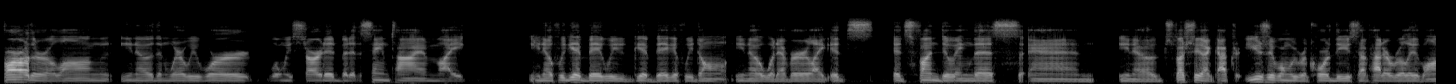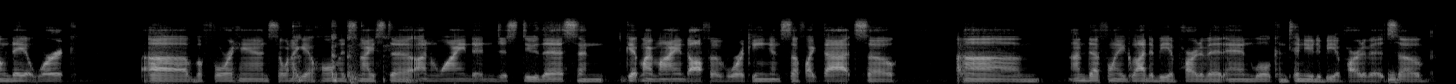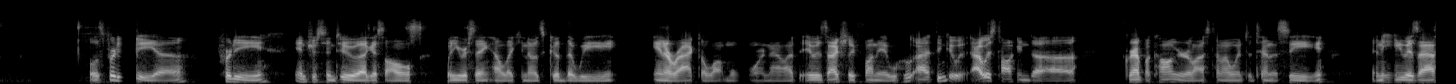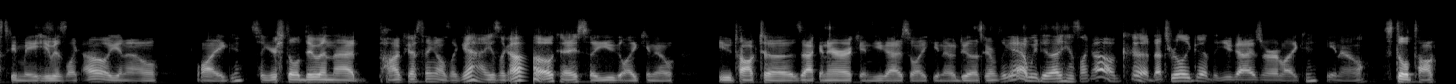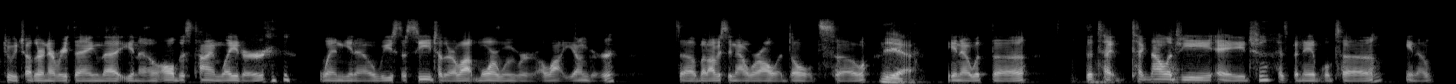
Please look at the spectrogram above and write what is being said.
farther along, you know, than where we were when we started. But at the same time, like, you know, if we get big, we get big. If we don't, you know, whatever. Like, it's it's fun doing this, and you know, especially like after. Usually when we record these, I've had a really long day at work uh beforehand so when i get home it's nice to unwind and just do this and get my mind off of working and stuff like that so um i'm definitely glad to be a part of it and will continue to be a part of it so Well, it's pretty uh pretty interesting too. I guess all when you were saying how like you know it's good that we interact a lot more now. It was actually funny. I think it was, I was talking to uh, Grandpa Conger last time I went to Tennessee, and he was asking me. He was like, "Oh, you know." Like, so you're still doing that podcast thing? I was like, yeah. He's like, oh, okay. So you like, you know, you talk to Zach and Eric, and you guys like, you know, do that. I was like, yeah, we do that. He's like, oh, good. That's really good that you guys are like, you know, still talk to each other and everything. That you know, all this time later, when you know we used to see each other a lot more when we were a lot younger. So, but obviously now we're all adults. So, Yeah. you know, with the the te- technology age has been able to, you know,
